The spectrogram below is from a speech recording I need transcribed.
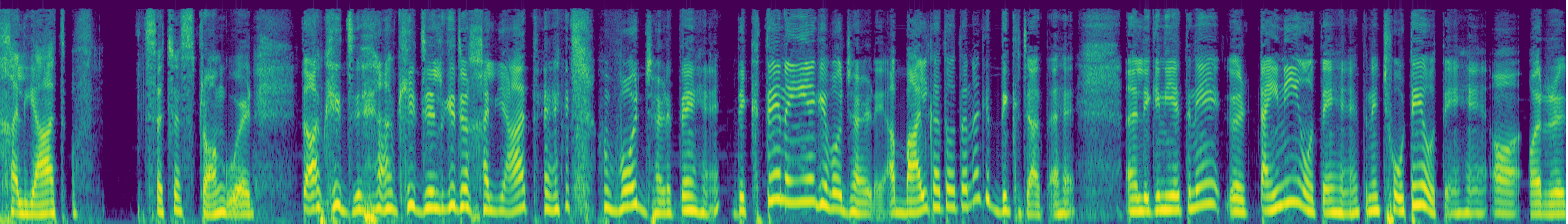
खलियात सच अ स्ट्रॉन्ग वर्ड तो आपके आपकी जिल्द के जो खलियात हैं, वो झड़ते हैं। दिखते नहीं है कि वो झड़ अब बाल का तो होता है ना कि दिख जाता है। लेकिन ये इतने टाइनी होते हैं, इतने छोटे होते हैं और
